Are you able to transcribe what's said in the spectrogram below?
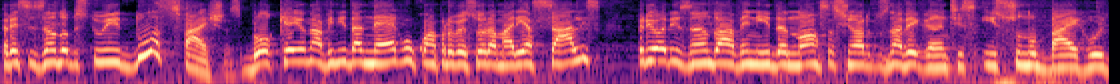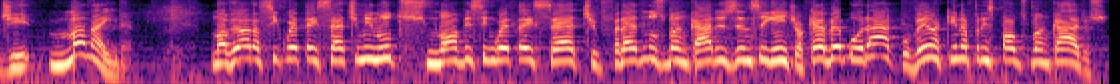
precisando obstruir duas faixas. Bloqueio na Avenida Nego com a professora Maria Sales, priorizando a Avenida Nossa Senhora dos Navegantes, isso no bairro de Manaíra. 9 horas 57 minutos, 9 e 57 Fred nos bancários dizendo o seguinte: ó, quer ver buraco? Vem aqui na principal dos bancários.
